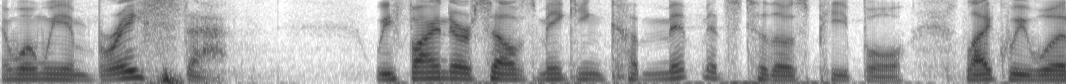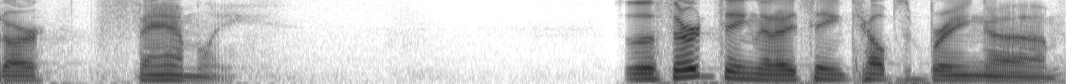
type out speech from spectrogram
And when we embrace that, we find ourselves making commitments to those people like we would our family. So the third thing that I think helps bring, um,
